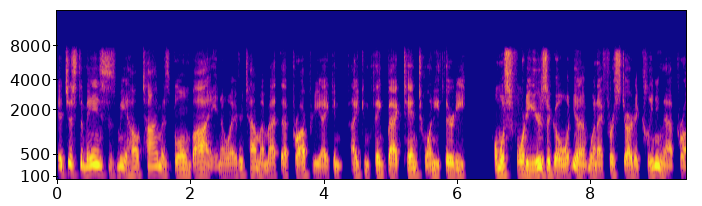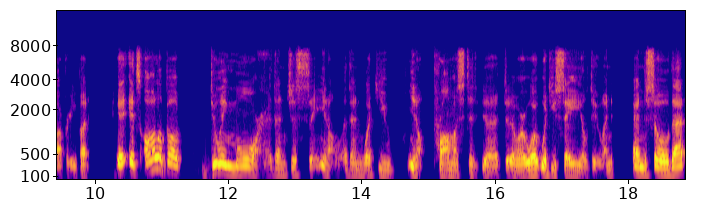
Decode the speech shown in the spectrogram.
it just amazes me how time has blown by. You know every time i'm at that property i can i can think back 10 20 30 almost 40 years ago you know when i first started cleaning that property. But it, it's all about doing more than just you know than what you you know promised to, uh, to or what would you say you'll do and and so that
